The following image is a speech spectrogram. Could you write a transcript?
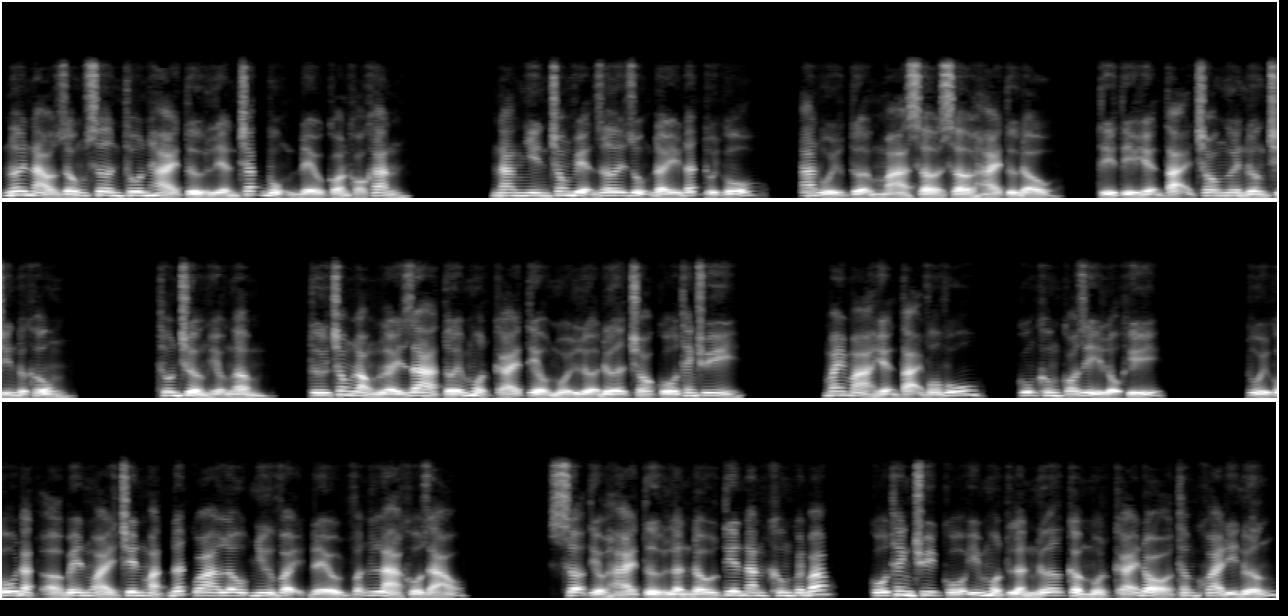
Nơi nào giống sơn thôn hài tử liền chắc bụng đều còn khó khăn. Nàng nhìn trong viện rơi rụng đầy đất tuổi gỗ, an ủi tựa mà sờ sờ hài tử đầu, tỷ tỷ hiện tại cho ngươi nướng chín được không? Thôn trưởng hiệu ngầm, từ trong lòng lấy ra tới một cái tiểu mồi lửa đưa cho cố thanh truy. May mà hiện tại vô vũ, cũng không có gì lộ khí. Tuổi gỗ đặt ở bên ngoài trên mặt đất qua lâu như vậy đều vẫn là khô giáo. Sợ tiểu hài tử lần đầu tiên ăn không quen bắp, cố thanh truy cố ý một lần nữa cầm một cái đỏ thâm khoai đi nướng.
